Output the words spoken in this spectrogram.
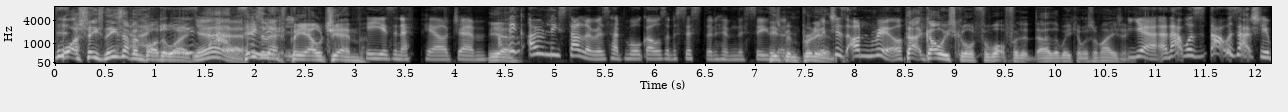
what a season he's having, by the way. He's Yeah. he's an absolutely- FPL gem. He is an FPL gem. Yeah. I think only Salah has had more goals and assists than him this season. He's been brilliant. which is unreal. That goal he scored for Watford uh, the weekend was amazing. Yeah, and that was that was actually a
